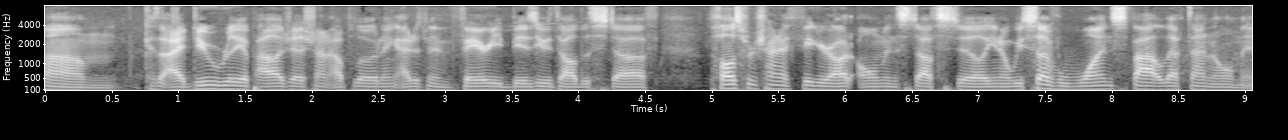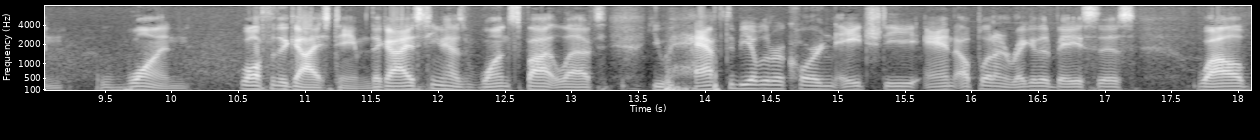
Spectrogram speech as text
because um, I do really apologize for not uploading. I've just been very busy with all this stuff. Plus, we're trying to figure out Omen stuff still. You know, we still have one spot left on Omen. One. Well, for the guys team. The guys team has one spot left. You have to be able to record in HD and upload on a regular basis while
